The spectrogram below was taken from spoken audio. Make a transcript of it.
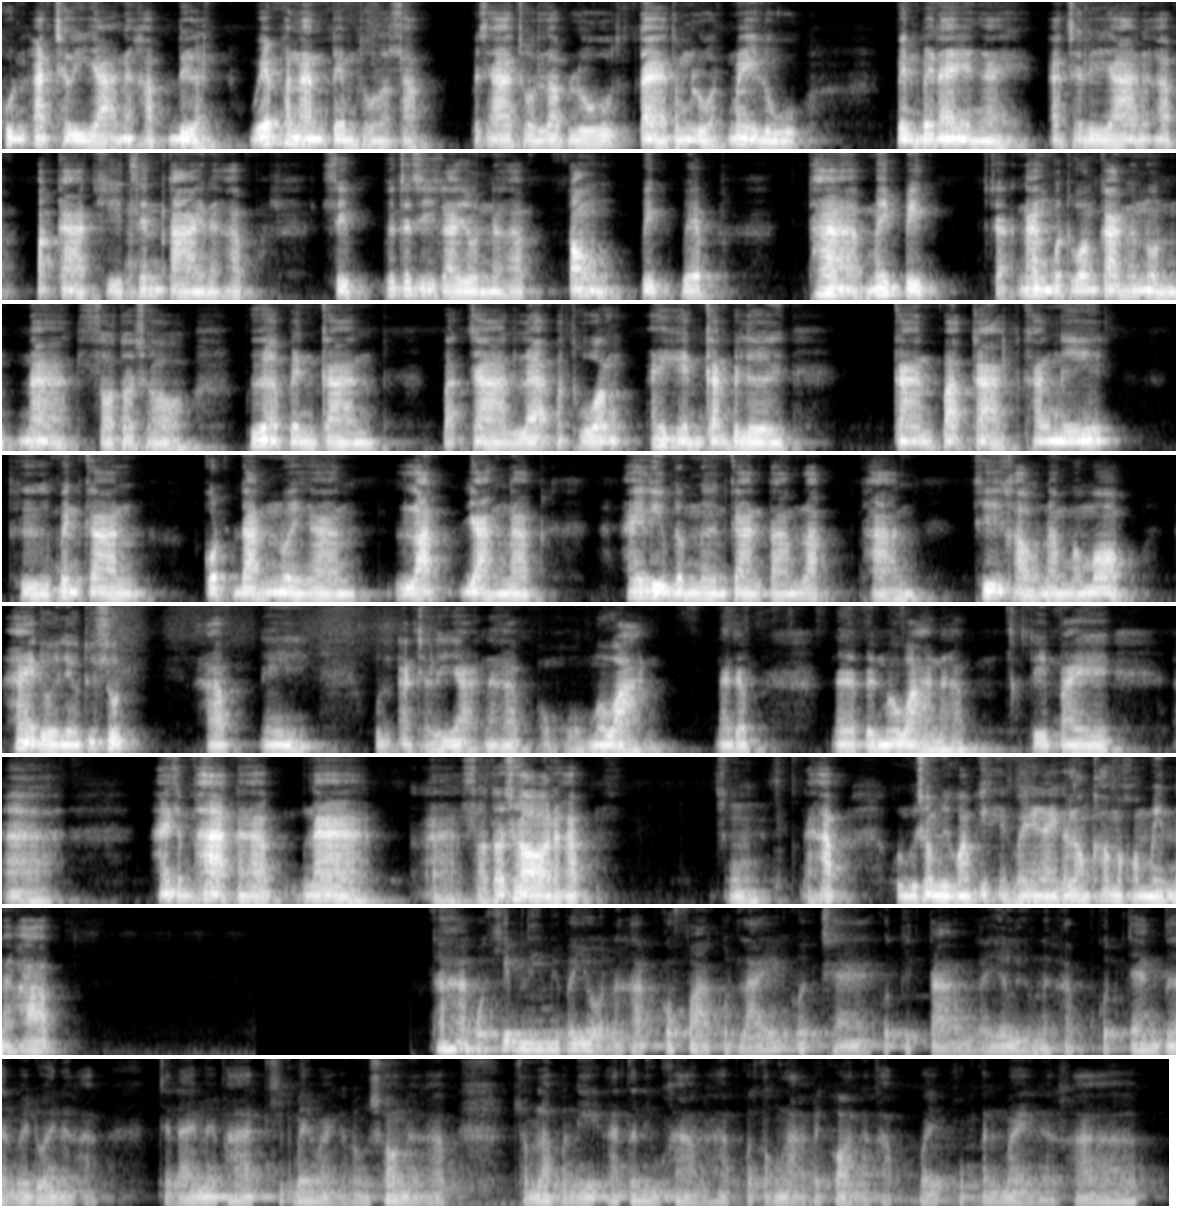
คุณอัจฉริยะนะครับ เดือดเว็บพนันเต็มโทรศัพท์ ประชาชนรับรู้แต่ตำรวจไม่รู้ เป็นไปได้ยังไง อัจฉริยะนะครับ ประกาศขีดเส้นตายนะครับ 10 พฤศจิกายนนะครับ ต้องปิดเว็บ ถ้าไม่ปิดจะนั่งประท้วงกลารถนนหน้าสตช เพื่อเป็นการประจานและประท้วงให้เห็นกันไปเลย การประกาศครั้งนี้ ถือเป็นการกดดันหน่วยงาน รัฐอย่างหนัก ให้รีบดำเนินการตามหลักฐานที่เขานำมามอบให้โดยเร็วที่สุดครับ นี่คุณอัจฉริยะนะครับโอ้โหเมื่อวานน่าจะน่าจะเป็นเมื่อวานนะครับ ที่ไปให้สัมภาษณ์นะครับ หน้าอ่าสตชนะครับอืมนะครับ คุณผู้ชมมีความคิดเห็นว่ายังไงก็ลองเข้ามาคอมเมนต์นะครับ ถ้าหากว่าคลิปนี้มีประโยชน์นะครับ ก็ฝากกดไลค์ กดแชร์ กดติดตาม และอย่าลืมนะครับ กดแจ้งเตือนไว้ด้วยนะครับ จะได้ไม่พลาดคลิปใหม่ๆกับน้องช่องนะครับสำหรับวันนี้อาร์ตนิวข่าวนะครับ ก็ต้องลาไปก่อนนะครับ ไว้พบกันใหม่นะครับ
